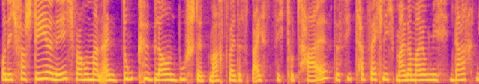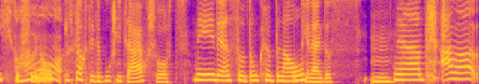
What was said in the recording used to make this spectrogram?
Und ich verstehe nicht, warum man einen dunkelblauen Buchschnitt macht, weil das beißt sich total. Das sieht tatsächlich meiner Meinung nach nicht so oh, schön aus. Ich dachte, der Buchschnitt sei auch schwarz. Nee, der ist so dunkelblau. Okay, nein, das. Mm. Ja, aber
